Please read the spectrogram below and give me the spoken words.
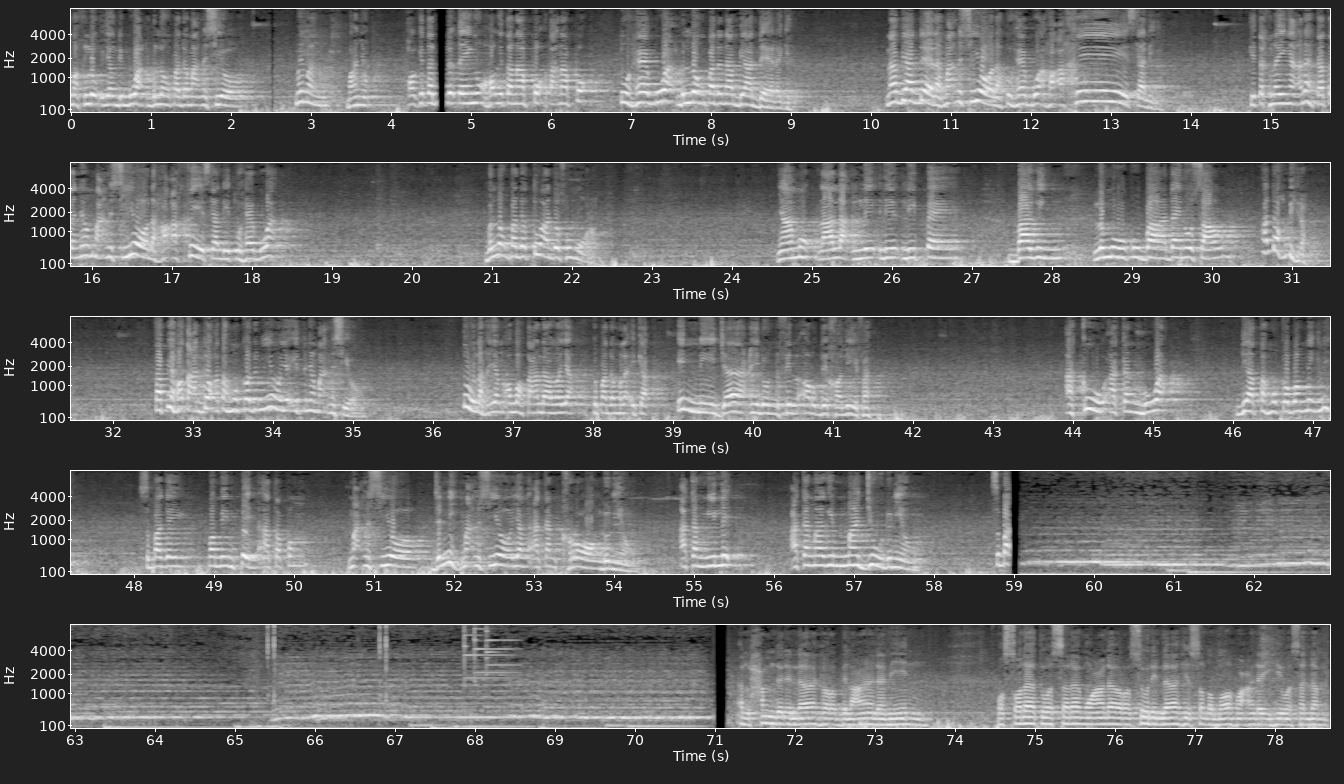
makhluk-makhluk yang dibuat belum pada manusia. Memang banyak. Hak kita tak tengok hak kita nampak tak nampak Tuhan buat belum pada Nabi Adam lagi. Nabi Adam dah manusia lah Tuhan buat hak akhir sekali. Kita kena ingat dah katanya manusia dah hak akhir sekali Tuhan buat. Belum pada tu ada semua nyamuk lalat li, li, lipai baring lembu kuba dinosaur ada habis dah tapi hak tak ada atas muka dunia iaitu manusia. Itulah yang Allah Taala raya kepada malaikat. Inni ja'ilun fil ardi khalifah. Aku akan buat di atas muka bumi ini sebagai pemimpin ataupun manusia jenis manusia yang akan kerong dunia. Akan milik akan mari maju dunia sebab الحمد لله رب العالمين والصلاة والسلام على رسول الله صلى الله عليه وسلم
